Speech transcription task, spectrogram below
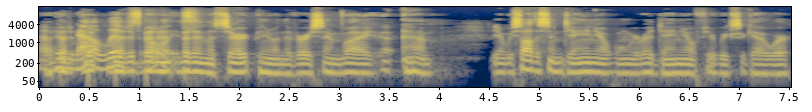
yeah. uh, uh, who but, now but, lives but. In, but in the you know, in the very same way, um, you know, we saw this in Daniel when we read Daniel a few weeks ago, where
